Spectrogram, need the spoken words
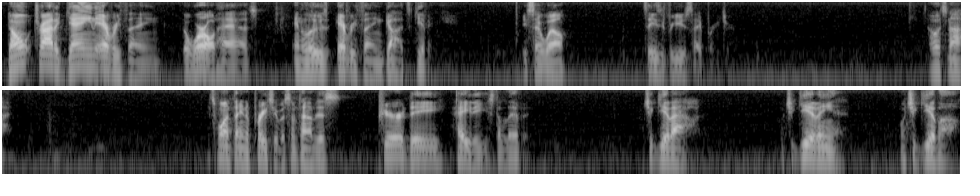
Don't try to gain everything the world has and lose everything God's given you. You say, well, it's easy for you to say, preacher. Oh, it's not. It's one thing to preach it, but sometimes it's pure D Hades to live it. What you give out, what you give in, what you give up.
